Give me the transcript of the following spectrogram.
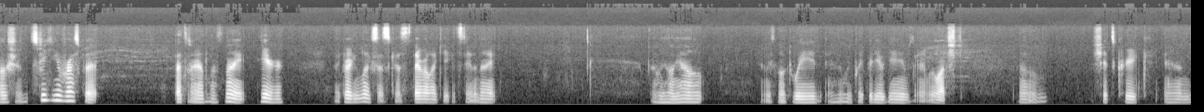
ocean. Speaking of respite, that's what I had last night here at Greg and Lex's because they were like, you could stay the night. And we hung out, and we smoked weed, and we played video games, and we watched um, Creek, and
